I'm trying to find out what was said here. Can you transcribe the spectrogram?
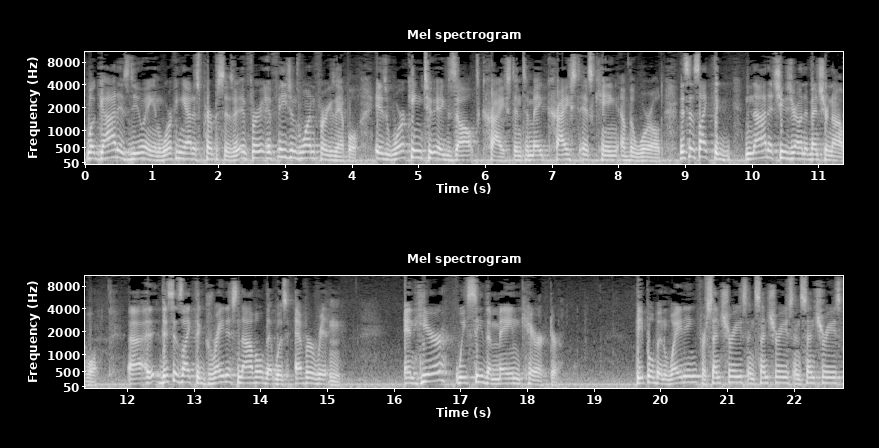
what God is doing and working out His purposes, for Ephesians 1, for example, is working to exalt Christ and to make Christ as King of the world. This is like the not a choose your own adventure novel. Uh, this is like the greatest novel that was ever written. And here we see the main character. People have been waiting for centuries and centuries and centuries,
